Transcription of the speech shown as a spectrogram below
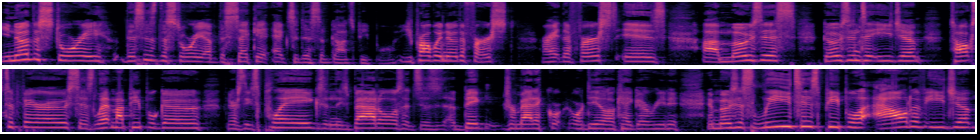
You know the story. This is the story of the second exodus of God's people. You probably know the first. Right, the first is uh, Moses goes into Egypt, talks to Pharaoh, says, Let my people go. There's these plagues and these battles. It's a big dramatic ordeal. Okay, go read it. And Moses leads his people out of Egypt.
